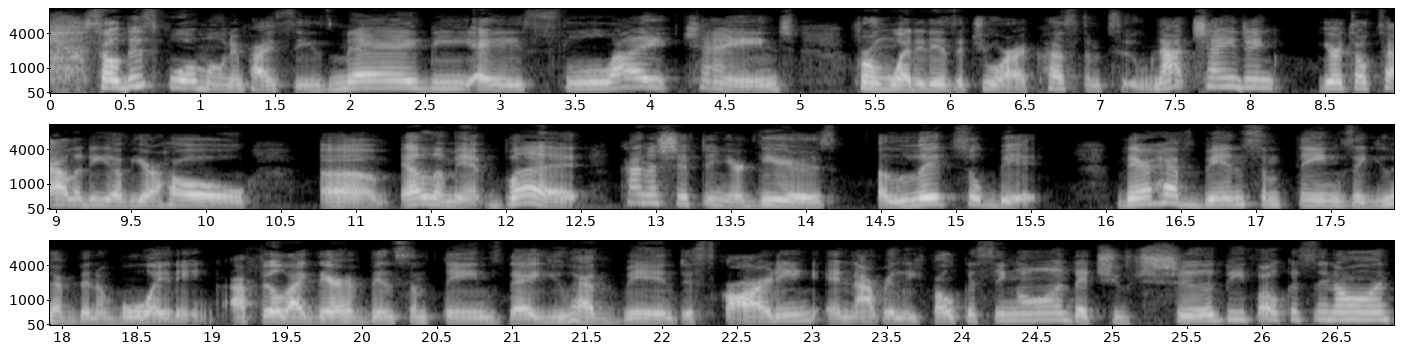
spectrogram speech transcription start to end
so this full moon in Pisces may be a slight change from what it is that you are accustomed to. Not changing your totality of your whole um, element, but kind of shifting your gears a little bit. There have been some things that you have been avoiding. I feel like there have been some things that you have been discarding and not really focusing on that you should be focusing on.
